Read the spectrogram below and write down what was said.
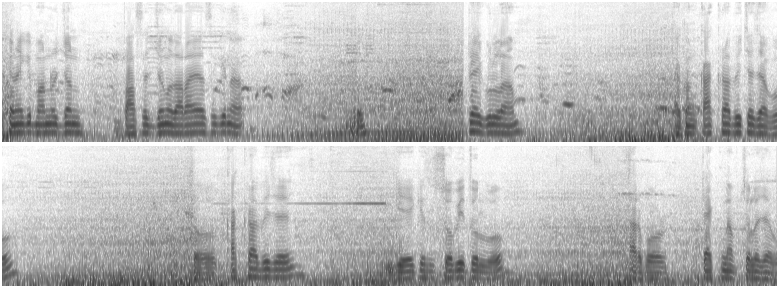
এখানে কি মানুষজন বাসের জন্য দাঁড়ায় আছে কি না এটাই ঘুরলাম। এখন কাঁকড়া বিচে যাব। তো, কাঁকড়া বিচে গিয়ে কিছু ছবি তুলবো। তারপর টেকনাফ চলে যাব।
